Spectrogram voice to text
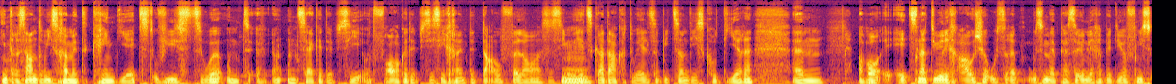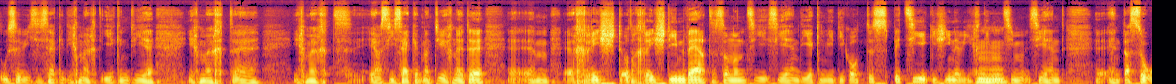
Interessanterweise kommen die Kinder jetzt auf uns zu und, und sagen, ob sie, und fragen, ob sie sich könnten taufen lassen. Also sind wir jetzt gerade aktuell so ein bisschen am diskutieren. Ähm, aber jetzt natürlich auch schon aus, einer, aus einem persönlichen Bedürfnis raus, wie sie sagen, ich möchte irgendwie, ich möchte, äh, ich möchte, ja, sie sagen natürlich nicht äh, ähm, Christ oder Christin werden, sondern sie, sie haben irgendwie die Gottesbeziehung ist ihnen wichtig und sie, sie haben, äh, haben das so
